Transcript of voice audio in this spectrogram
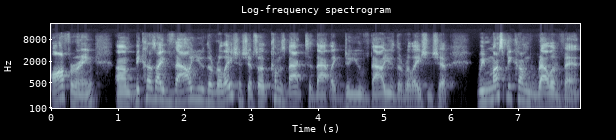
offering um, because I value the relationship. So it comes back to that. Like, do you value the relationship? We must become relevant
